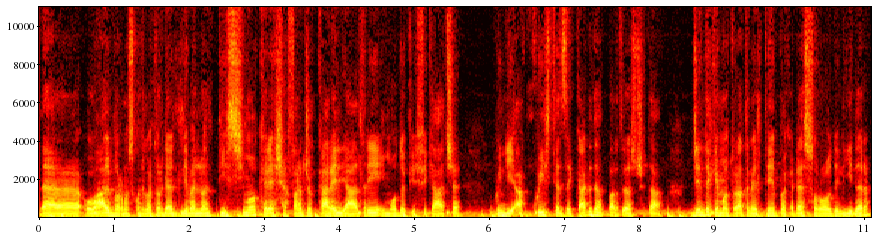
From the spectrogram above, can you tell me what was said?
eh, o Albornoz, un giocatore di livello altissimo che riesce a far giocare gli altri in modo più efficace. Quindi acquisti azzeccati da parte della società, gente che è maturata nel tempo e che adesso è un ruolo di leader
